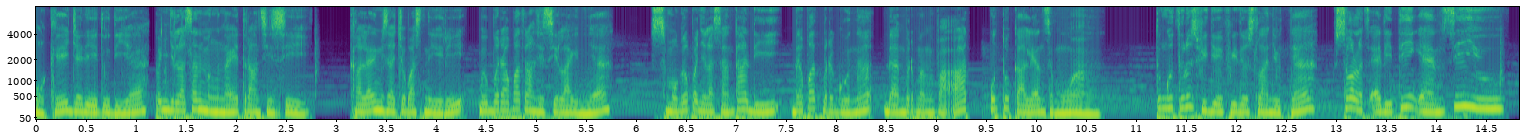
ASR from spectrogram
Oke, jadi itu dia penjelasan mengenai transisi. Kalian bisa coba sendiri beberapa transisi lainnya. Semoga penjelasan tadi dapat berguna dan bermanfaat untuk kalian semua. Tunggu terus video-video selanjutnya. So let's editing and see you.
